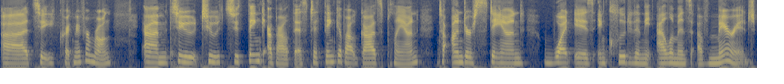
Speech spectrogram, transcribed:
uh, to correct me if I'm wrong, um, to to to think about this, to think about God's plan, to understand what is included in the elements of marriage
